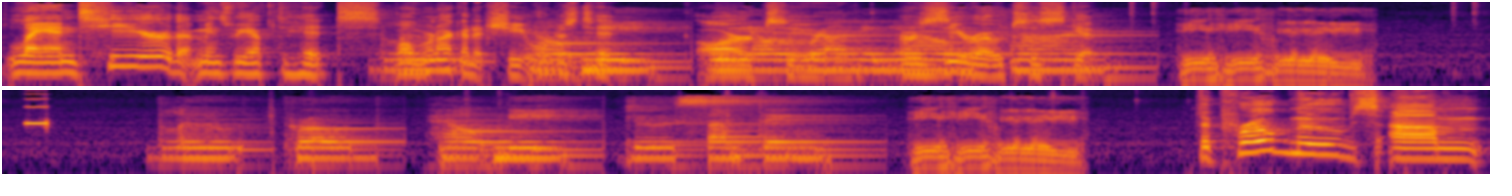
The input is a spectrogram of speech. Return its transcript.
Land here. That means we have to hit. Well, we're not gonna cheat. We'll just hit me. R two or zero to skip. Hee hee hee. Blue, probe, help me. Do something. Hee hee hee. The probe moves um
